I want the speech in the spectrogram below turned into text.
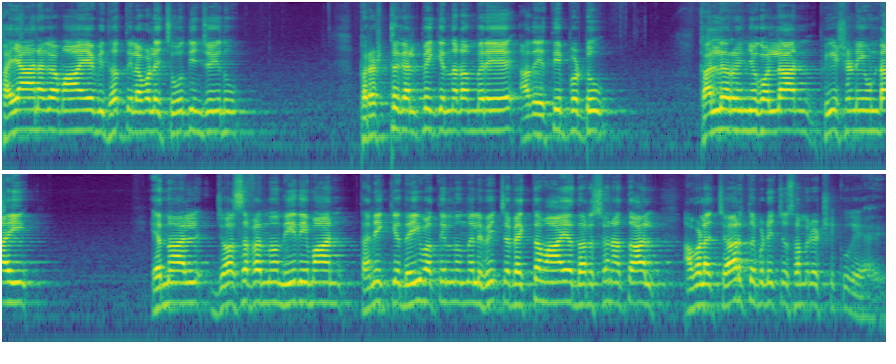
ഭയാനകമായ വിധത്തിൽ അവളെ ചോദ്യം ചെയ്തു. ഭ്രഷ്ട് കൽപ്പിക്കുന്നിടം വരെ അത് എത്തിപ്പെട്ടു. കല്ലെറിഞ്ഞു കൊല്ലാൻ ഭീഷണിയുണ്ടായി. എന്നാൽ ജോസഫ് എന്ന നീതിമാൻ തനിക്ക് ദൈവത്തിൽ നിന്ന് ലഭിച്ച വ്യക്തമായ ദർശനത്താൽ അവളെ ചേർത്ത് പിടിച്ച് സംരക്ഷിക്കുകയായി.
